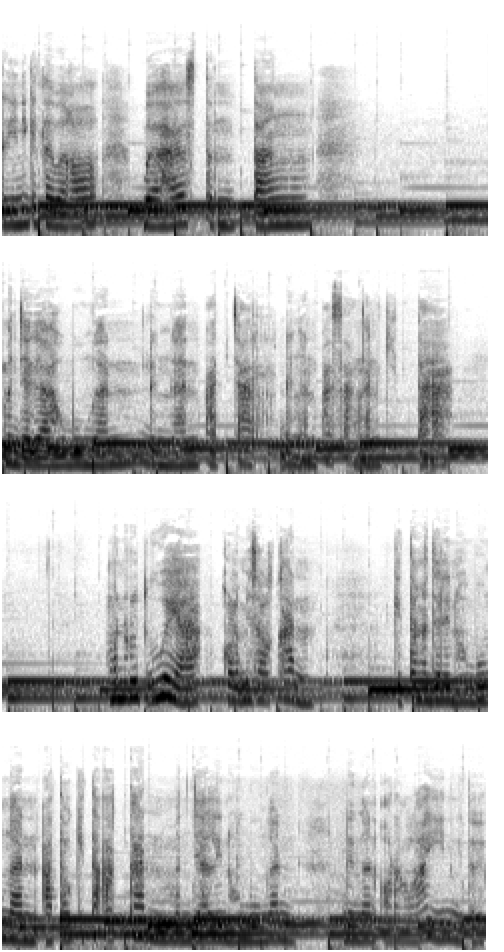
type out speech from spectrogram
Hari ini kita bakal bahas tentang Menjaga hubungan dengan pacar Dengan pasangan kita. Menurut gue ya Kalau misalkan kita ngejalin hubungan Atau kita akan menjalin hubungan dengan orang lain gitu. Ya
